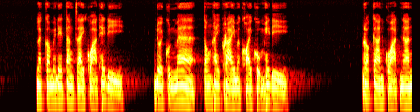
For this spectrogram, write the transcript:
ำและก็ไม่ได้ตั้งใจกวาดให้ดี โดยคุณแม่ต้องให้ใครมาคอยคุมให้ดี เพราะการกวาดนั้น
